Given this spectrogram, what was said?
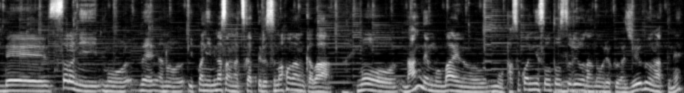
でさらにもう、ね、あの一般に皆さんが使ってるスマホなんかは、もう何年も前のもうパソコンに相当するような能力が十分あってね。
